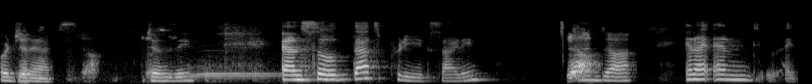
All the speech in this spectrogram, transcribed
or Gen X? Yeah. Gen Z. And so that's pretty exciting. Yeah. And uh, and I and I,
